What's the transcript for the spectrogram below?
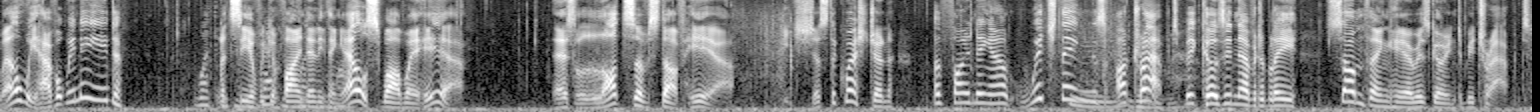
Well, we have what we need. What Let's see if we can find anything else while we're here. There's lots of stuff here. It's just a question of finding out which things are trapped, because inevitably, something here is going to be trapped.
